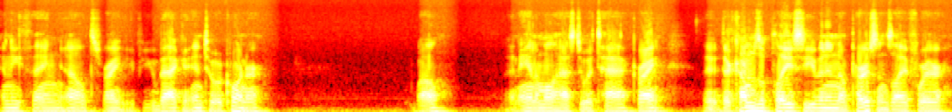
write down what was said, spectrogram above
anything else, right? If you back it into a corner, well, an animal has to attack, right? There, there comes a place, even in a person's life, where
